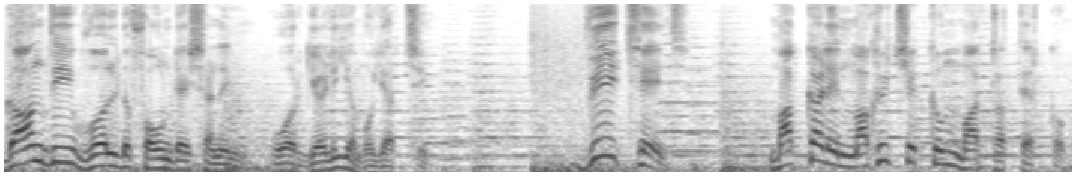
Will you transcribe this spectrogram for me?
Gandhi world ஃபவுண்டேஷனின் ஓர் எளிய முயற்சி. வி சேஞ்ச் மக்களின் மகிழ்ச்சிக்கும் மாற்றத்திற்கும்.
